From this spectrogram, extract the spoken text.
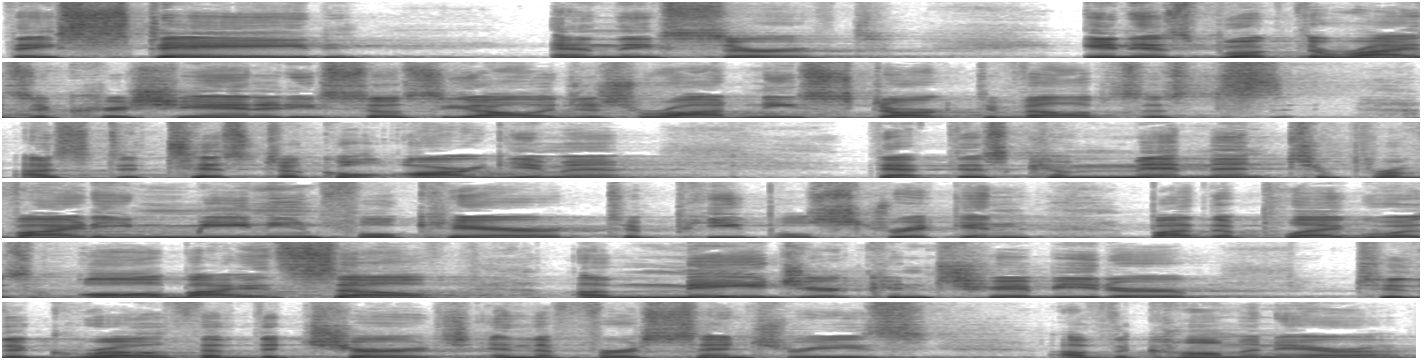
they stayed and they served. In his book, The Rise of Christianity, sociologist Rodney Stark develops a, a statistical argument that this commitment to providing meaningful care to people stricken by the plague was all by itself a major contributor to the growth of the church in the first centuries of the Common Era.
